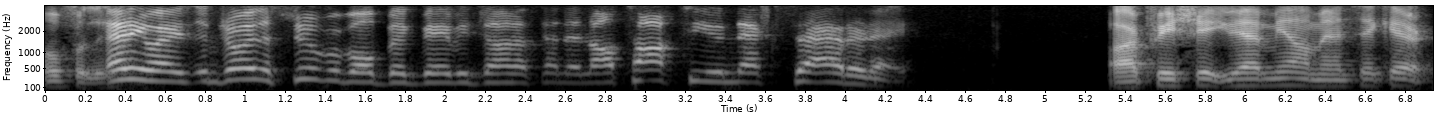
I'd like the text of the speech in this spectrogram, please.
Hopefully. Anyways, enjoy the Super Bowl, big baby Jonathan, and I'll talk to you next Saturday. I appreciate you having me on, man. Take care.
